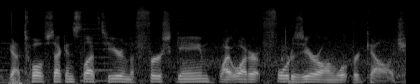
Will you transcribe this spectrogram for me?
We've got 12 seconds left here in the first game. Whitewater up 4 to 0 on Wartburg College.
